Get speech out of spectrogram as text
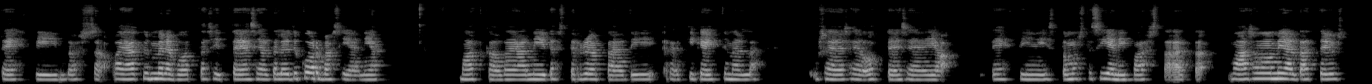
tehtiin tuossa vajaa kymmenen vuotta sitten ja sieltä löytyi korvasieniä matkalta ja niitä sitten ryöppäiltiin retkikeittimellä useaseen otteeseen ja tehtiin niistä tuommoista sienipastaa, että mä oon samaa mieltä, että just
